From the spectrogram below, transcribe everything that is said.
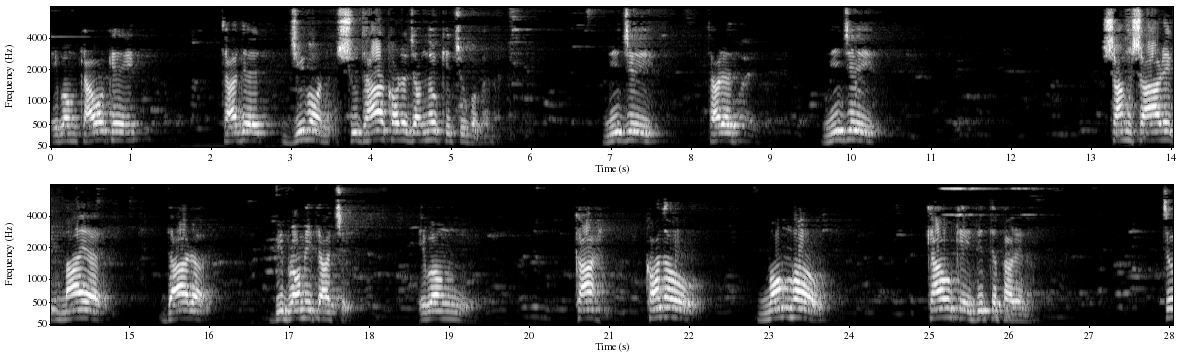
এবং কাউকে তাদের জীবন সুধার করার জন্য কিছু বলে না। নিজে তারা নিজে সাংসারিক মায়া দ্বারা বিভ্রমিত আছে এবং কোন মঙ্গল কাউকে দিতে পারে না। তো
